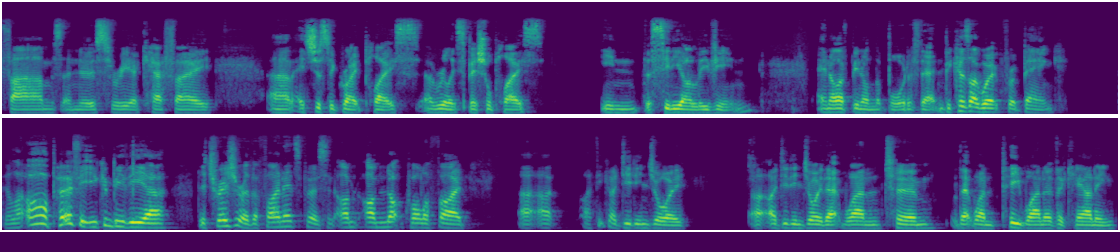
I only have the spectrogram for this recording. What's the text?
farms, a nursery, a cafe. Uh, it's just a great place, a really special place in the city I live in, and I've been on the board of that. And because I work for a bank, they're like, "Oh, perfect! You can be the uh, the treasurer, the finance person." I'm I'm not qualified. Uh, I, I think I did enjoy I did enjoy that one term, that one P1 of accounting.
